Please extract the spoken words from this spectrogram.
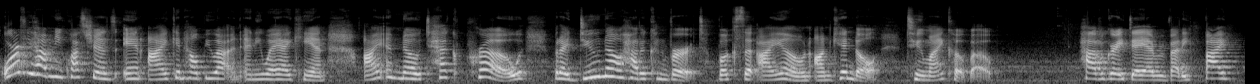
or if you have any questions and I can help you out in any way I can. I am no tech pro, but I do know how to convert books that I own on Kindle to my Kobo. Have a great day, everybody. Bye.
